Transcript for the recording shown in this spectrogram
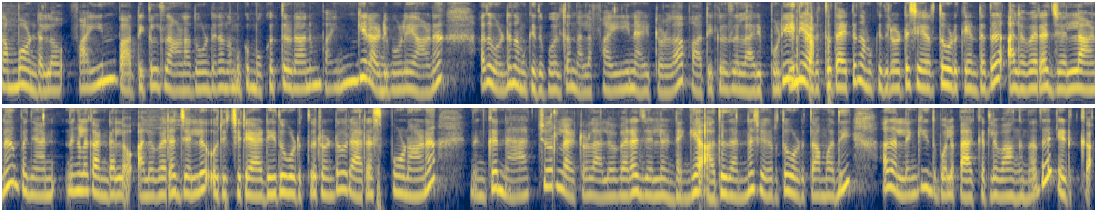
സംഭവം ഉണ്ടല്ലോ. ഫൈൻ പാർട്ടിക്കിൾസ് ആണ്. അതുകൊണ്ട് തന്നെ നമുക്ക് മുഖത്തിടാനും ഭയങ്കര അടിപൊളിയാണ്. അതുകൊണ്ട് നമുക്ക് ഇതുപോലത്തെ നല്ല ഫൈൻ ആയിട്ടുള്ള പാർട്ടിക്കിൾസ് ഉള്ള അരിപ്പൊടി ഇനി അടുത്തതായിട്ട് നമുക്ക് ഇതിലോട്ട് ചേർത്ത് കൊടുക്കേണ്ടത് അലോവേര ജെല്ലാണ് അപ്പോൾ ഞാൻ നിങ്ങൾ കണ്ടല്ലോ അലോവേര ജെല്ല് ഒരു ഇച്ചിരി ആഡ് ചെയ്ത് കൊടുത്തിട്ടുണ്ട്. ഒരു അര സ്പൂണാണ് നിങ്ങൾക്ക് നാച്ചുറൽ ആയിട്ടുള്ള അലോവേര ജെല്ല് ഉണ്ടെങ്കിൽ അത് തന്നെ ചേർത്ത് കൊടുത്താൽ മതി. അതല്ലെങ്കിൽ ഇതുപോലെ പാക്കറ്റിൽ വാങ്ങുന്നത് എടുക്കുക.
